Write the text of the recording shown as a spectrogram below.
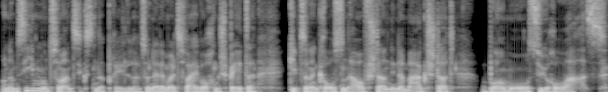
und am 27. April, also nicht einmal zwei Wochen später, gibt es einen großen Aufstand in der Marktstadt Beaumont-sur-Oise.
